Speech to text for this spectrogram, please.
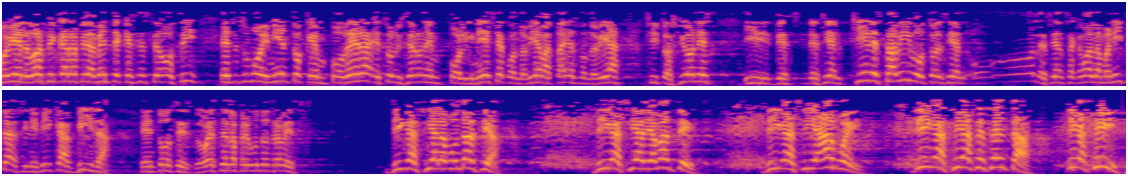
Muy bien, les voy a explicar rápidamente qué es este oh sí. Este es un movimiento que empodera, esto lo hicieron en Polinesia cuando había batallas, cuando había situaciones y decían, ¿quién está vivo? Entonces decían, oh le decían, sacaban la manita, significa vida. Entonces, voy a hacer la pregunta otra vez. Diga sí a la abundancia. Diga sí a diamante. Diga sí a Amway. Diga sí a 60. Diga sí,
